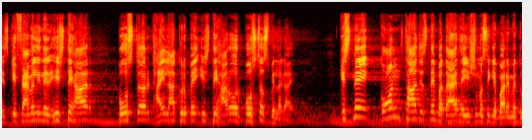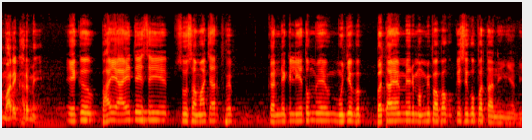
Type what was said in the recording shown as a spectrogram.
इसकी फैमिली ने इश्तिहार पोस्टर ढाई लाख रुपए इश्तिहारों और पोस्टर्स पे लगाए। किसने कौन था जिसने बताया था यीशु मसीह के बारे में तुम्हारे घर में? एक भाई आए थे ऐसे सुसमाचार करने के लिए तो मैं मुझे बताया मेरे मम्मी पापा को किसी को पता नहीं है अभी।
